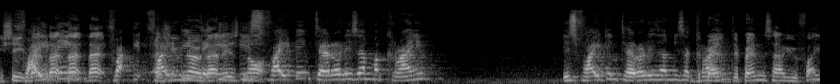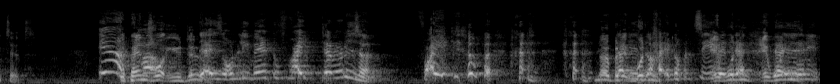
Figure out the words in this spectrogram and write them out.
You see, that- that- that- that- fi- as you fighting know, that is not- fighting terrorism a crime? Is fighting terrorism is a crime? Depend, depends how you fight it. Yeah, Depends how- what you do. There is only way to fight terrorism. Fight. No, but it is- wouldn't- I don't see it that wouldn't- there- it there is wouldn't- any.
